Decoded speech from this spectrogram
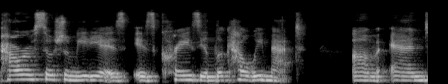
power of social media is is crazy. Look how we met. Um, and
